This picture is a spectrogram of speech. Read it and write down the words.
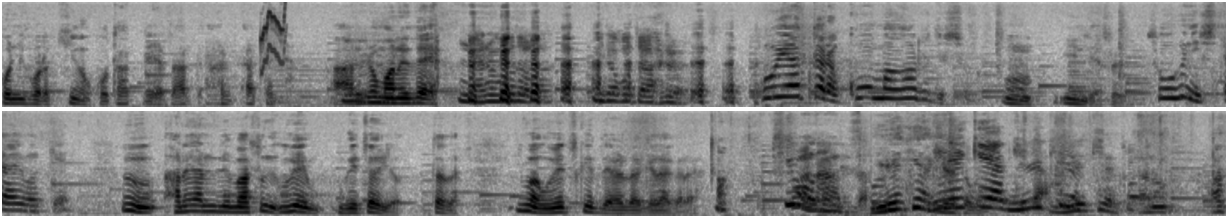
こにほら木がこう立ってるやつあったあれの真似だよ。なるほど。見たことある。こうやったらこう曲がるでしょ。うん。いいんだよそれ。そういうふうにしたいわけ？うん。針金でまっすぐ上向けちゃうよ。ただ今植え付けてあるだけだから。木は何ですか二歴焼きだ。と思う二歴焼き焼きあのあ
